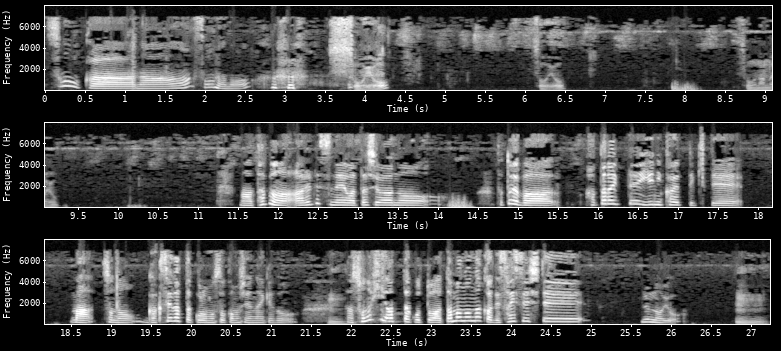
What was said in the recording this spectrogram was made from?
そうかな？そうなの？そうよ。そうよ。そうなのよ。まあ多分あれですね、私はあの、例えば、働いて家に帰ってきて、まあ、その、学生だった頃もそうかもしれないけど、うん。その日あったことを頭の中で再生してるのよ。うんうん。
